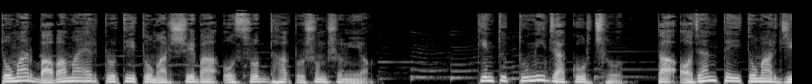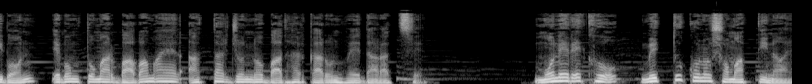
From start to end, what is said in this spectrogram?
তোমার বাবা মায়ের প্রতি তোমার সেবা ও শ্রদ্ধা প্রশংসনীয়। কিন্তু তুমি যা করছ, তা অজান্তেই তোমার জীবন এবং তোমার বাবা মায়ের আত্মার জন্য বাধার কারণ হয়ে দাঁড়াচ্ছে। মনে রেখো, মৃত্যু কোনো সমাপ্তি নয়।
